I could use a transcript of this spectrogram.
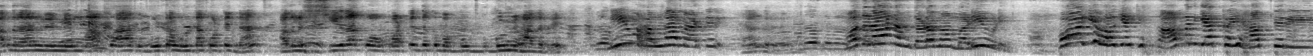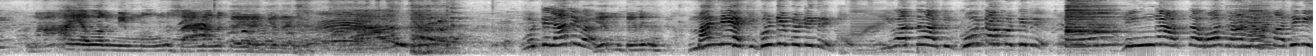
ಅಂದ್ರ ನಿಮ್ಮ ಅಪ್ಪ ಊಟ ಉಲ್ಟಾ ಕೊಟ್ಟಿದ್ದ ಅದನ್ನ ಸೀದಾ ಕೊಟ್ಟಿದ್ದಕ್ಕೆ ಗುಮ್ಮಿ ಹಾದ್ರಿ. ನೀವು ಹಂಗ ಮಾಡ್ತೀರಿ. ಹೆಂಗ್ರಿ? ಮೊದಲ ನಮ್ ದೊಡಮ್ಮ ಮಡಿ ಉಡಿ. ಹೋಗಿ ಹೋಗಿ ಆಕಿ ಸಾಮಾನ್ಗೆ ಕೈ ಹಾಕ್ತೀರಿ? ನಾ ಯಾವಾಗ ನಿಮ್ಮ ಅವನು ಸಾಮಾನು ಕೈ ಹಾಕಿದೆ. ಮುಟ್ಟಿಲ್ಲ ನೀವ? ಏನ್ ಮುಟ್ಟಿದ್ರಿ ಮೊನ್ನೆ ಆಕಿ ಗುಂಡಿ ಮುಟ್ಟಿದ್ರಿ. ಇವತ್ತು ಆಕಿ ಗೂಟ ಮುಟ್ಟಿದ್ರಿ ಹಿಂಗ ಆಗ್ತಾ ಹೋದ್ರ ನಮ್ಮ ಮದುವಿ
